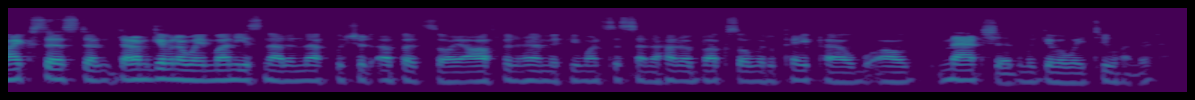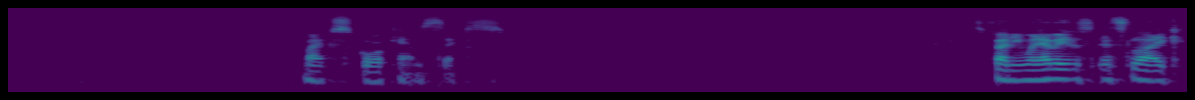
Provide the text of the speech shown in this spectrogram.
Mike says that, that I'm giving away money is not enough. We should up it. So I offered him if he wants to send a hundred bucks over to PayPal, I'll match it and we give away two hundred. Mike's score cam six. It's funny whenever it's, it's like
